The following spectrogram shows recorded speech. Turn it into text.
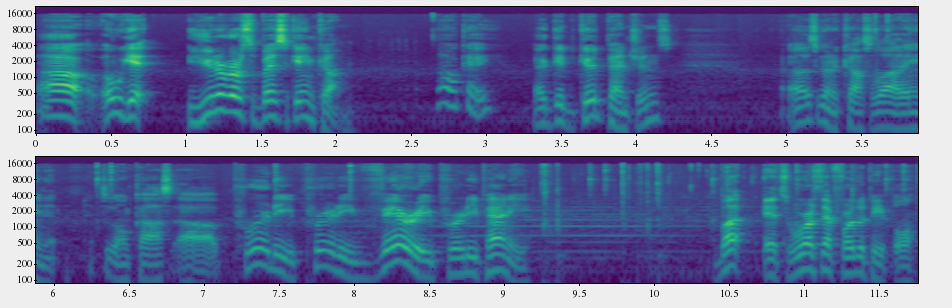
Uh, oh, we get universal basic income. Okay, uh, good, good pensions. Uh, it's going to cost a lot, ain't it? It's going to cost a pretty, pretty, very pretty penny. But it's worth it for the people.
